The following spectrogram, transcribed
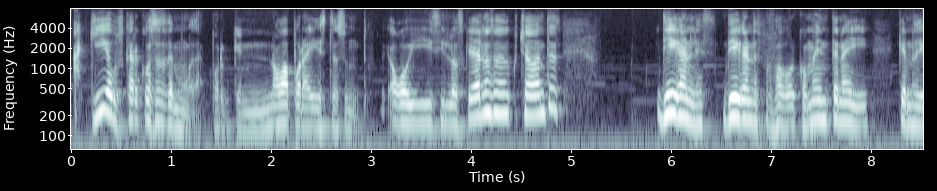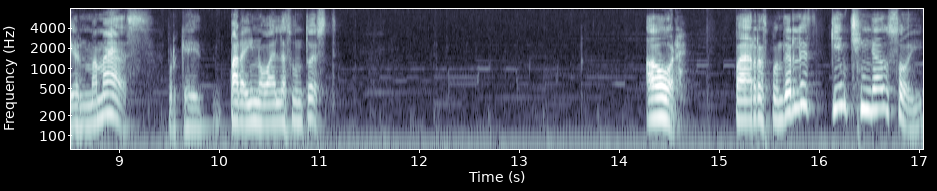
aquí a buscar cosas de moda, porque no va por ahí este asunto. O si los que ya nos han escuchado antes, díganles, díganles por favor, comenten ahí que no digan mamadas, porque para ahí no va el asunto este. Ahora, para responderles quién chingado soy,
